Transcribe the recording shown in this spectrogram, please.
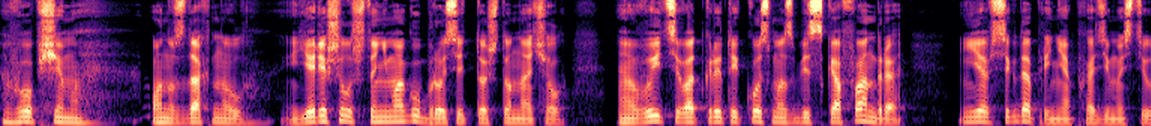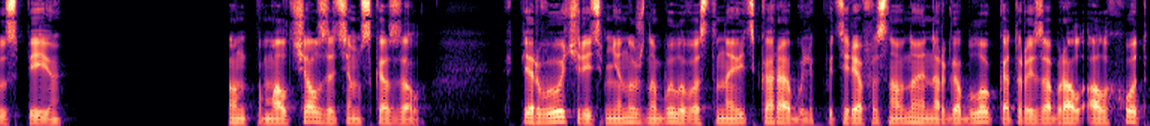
В общем, он вздохнул. Я решил, что не могу бросить то, что начал. Выйти в открытый космос без скафандра я всегда при необходимости успею. Он помолчал, затем сказал: "В первую очередь мне нужно было восстановить корабль. Потеряв основной энергоблок, который забрал Алхот,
